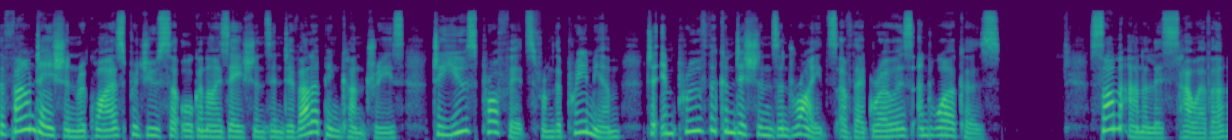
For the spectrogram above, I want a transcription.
The foundation requires producer organizations in developing countries to use profits from the premium to improve the conditions and rights of their growers and workers. Some analysts, however,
